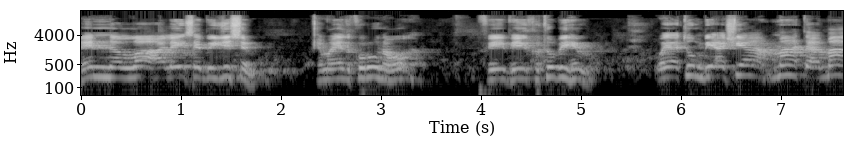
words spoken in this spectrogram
إن الله ليس بجسم كما يذكرونه في في كتبهم ويأتون بأشياء ما ما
